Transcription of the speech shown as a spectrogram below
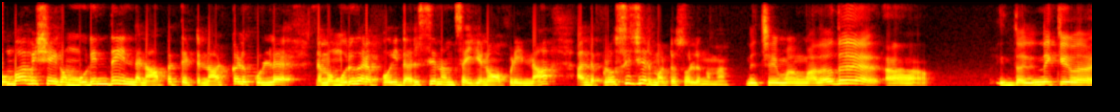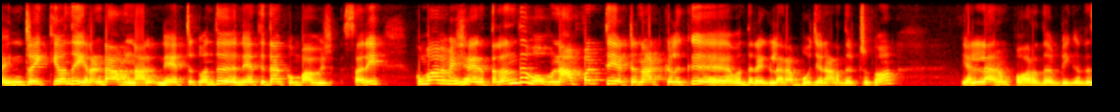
கும்பாபிஷேகம் முடிந்து இந்த நாற்பத்தெட்டு நாட்களுக்குள்ள நம்ம முருகரை போய் தரிசனம் செய்யணும் அப்படின்னா அந்த ப்ரொசீஜர் மட்டும் சொல்லுங்க மேம் நிச்சயமாங்க அதாவது இந்த இன்னைக்கு இன்றைக்கு வந்து இரண்டாம் நாள். நேற்றுக்கு வந்து நேற்று தான் கும்பாபிஷே சரி கும்பாபிஷேகத்துலேருந்து ஒவ்வொரு நாற்பத்தி எட்டு நாட்களுக்கு வந்து ரெகுலராக பூஜை நடந்துட்டுருக்கோம். எல்லாரும் போகிறது அப்படிங்கிறது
